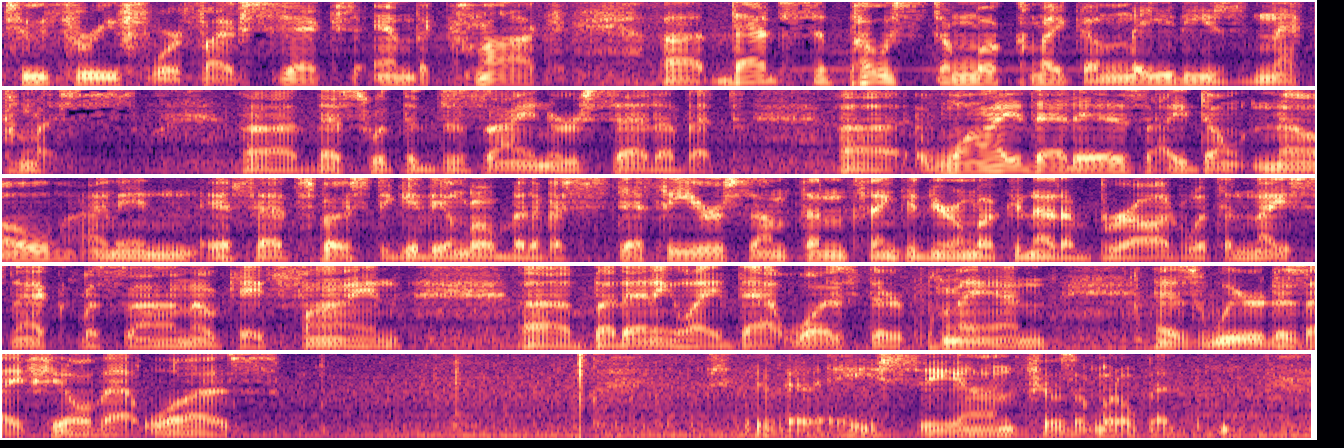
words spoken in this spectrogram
two, three, four, five, six, and the clock. Uh, that's supposed to look like a lady's necklace. Uh, that's what the designer said of it. Uh, why that is, I don't know. I mean, if that's supposed to give you a little bit of a stiffy or something, thinking you're looking at a broad with a nice necklace okay, fine. Uh, but anyway, that was their plan, as weird as I feel that was. See if the AC on feels a little bit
